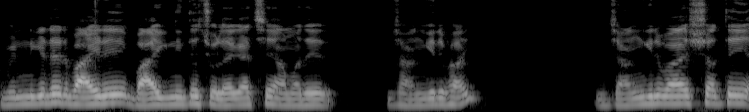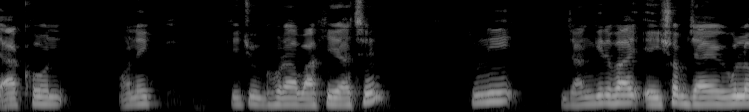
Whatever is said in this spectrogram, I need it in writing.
মেন গেটের বাইরে বাইক নিতে চলে গেছে আমাদের জাহাঙ্গীর ভাই। জাহাঙ্গীর ভাইয়ের সাথে এখন অনেক কিছু ঘোরা বাকি আছে। তুমি জাহাঙ্গীর ভাই এইসব জায়গাগুলো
